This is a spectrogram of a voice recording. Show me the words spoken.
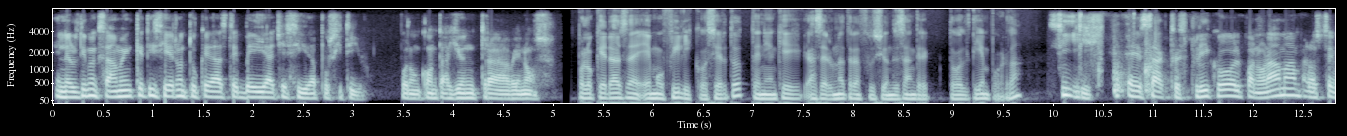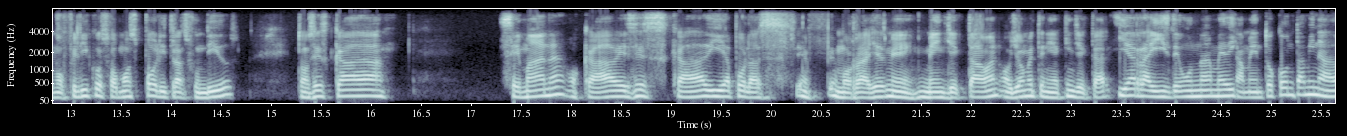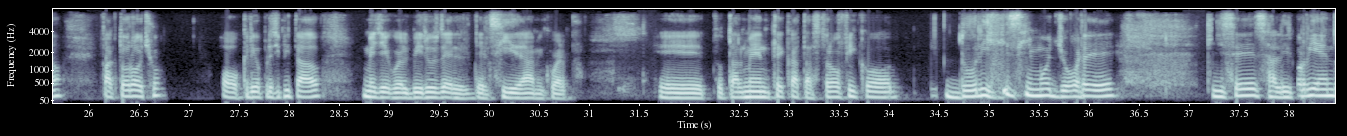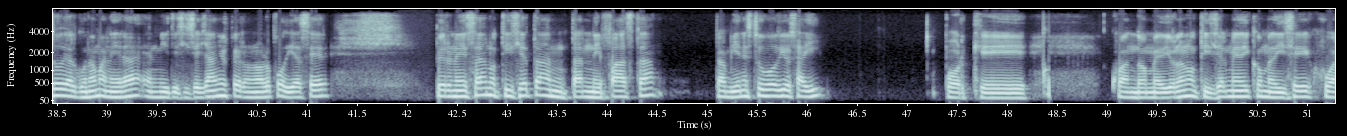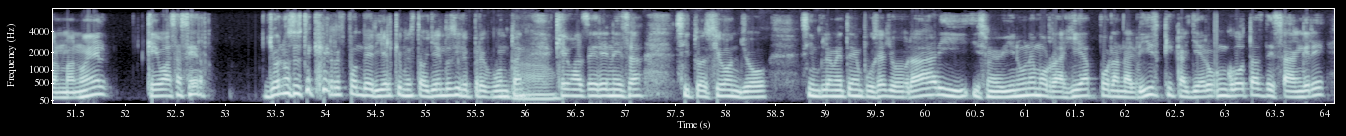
en el último examen que te hicieron tú quedaste VIH-Sida positivo por un contagio intravenoso. Por lo que eras eh, hemofílico, ¿cierto? Tenían que hacer una transfusión de sangre todo el tiempo, ¿verdad? Sí, exacto. Explico el panorama. Los hemofílicos somos politransfundidos. Entonces, cada semana o cada veces, cada día por las hemorragias me, me, inyectaban o yo me tenía que inyectar y a raíz de un medicamento contaminado, factor 8 o crioprecipitado, me llegó el virus del, del SIDA a mi cuerpo. Eh, totalmente catastrófico, durísimo, lloré, quise salir corriendo de alguna manera en mis 16 años, pero no lo podía hacer. Pero en esa noticia tan, tan nefasta, también estuvo Dios ahí, porque cuando me dio la noticia el médico me dice, Juan Manuel, ¿qué vas a hacer? Yo no sé usted qué respondería el que me está oyendo si le preguntan qué va a hacer en esa situación. Yo simplemente me puse a llorar y, y, se me vino una hemorragia por la nariz que cayeron gotas de sangre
